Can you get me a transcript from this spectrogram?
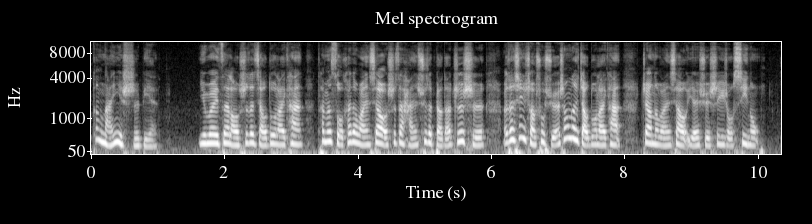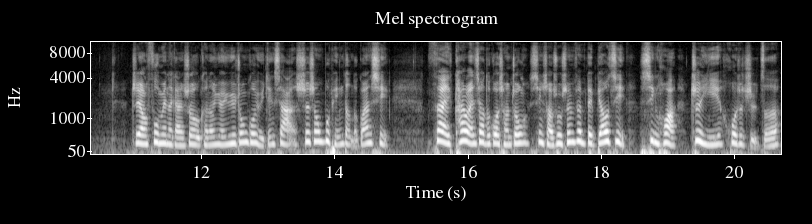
更难以识别。因为在老师的角度来看，他们所开的玩笑是在含蓄地表达支持；而在性少数学生的角度来看，这样的玩笑也许是一种戏弄。这样负面的感受可能源于中国语境下师生不平等的关系。在开玩笑的过程中，性少数身份被标记、性化、质疑或者指责。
